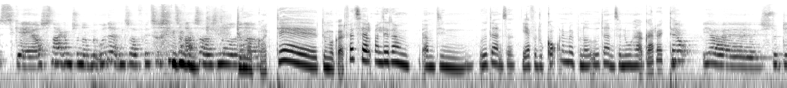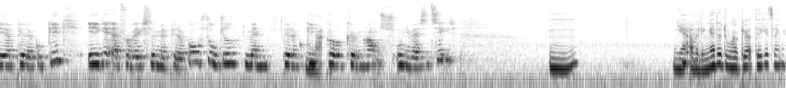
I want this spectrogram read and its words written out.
Skal jeg også snakke om sådan noget med uddannelse og fritidsinteresser og sådan noget? Du må, eller? godt, øh, du må godt fortælle mig lidt om, om din uddannelse. Ja, for du går nemlig på noget uddannelse nu her, gør du ikke det? Jo, jeg øh, studerer pædagogik. Ikke at forveksle med pædagogstudiet, men pædagogik Nej. På Københavns Universitet. Mm. Ja, Ja. og hvor længe er det, du har gjort det, Katrine?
